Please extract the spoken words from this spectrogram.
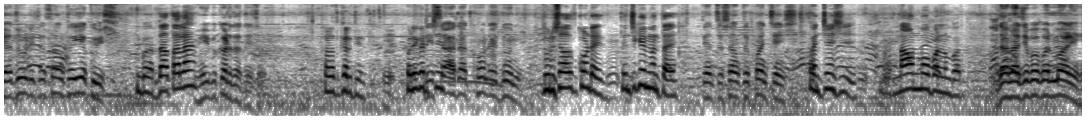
या जोडीचं सांगतो एकवीस. बर दाताला? हे बी कडतात त्याचं करत. करते पलीकडची? सहा दात खोंड आहेत दोन्ही. दोन्ही सात कोण आहेत. त्यांची किती म्हणताय? त्यांचं सांगतो पंच्याऐंशी. पंच्याऐंशी. बरं नाव आणि मोबाईल नंबर. धनाजी बबन माळी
